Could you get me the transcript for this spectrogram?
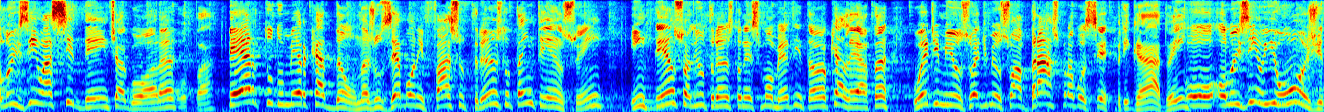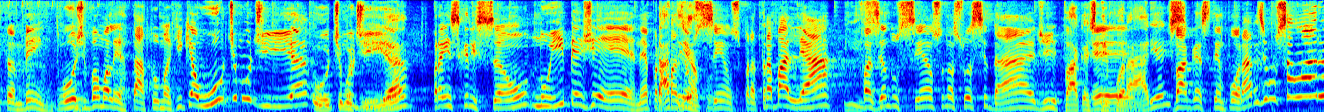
Luizinho, acidente agora. Opa. Perto do Mercadão, na José Bonifácio, o trânsito tá intenso, hein? Intenso ali o trânsito nesse momento, então é o que alerta o Edmilson. Edmilson, um abraço pra você. Obrigado, hein? Ô, ô, Luizinho, e hoje também, hoje vamos alertar a turma aqui que é o último dia, O último dia. para inscrição no IBGE, né, Pra Dá fazer o tempo. censo, pra trabalhar Isso. fazendo o censo na sua cidade. Vagas É, temporárias. Vagas temporárias e um salário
